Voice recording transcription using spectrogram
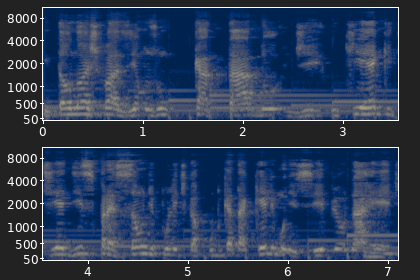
Então, nós fazíamos um catado de o que é que tinha de expressão de política pública daquele município na rede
